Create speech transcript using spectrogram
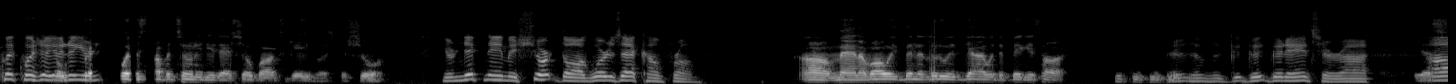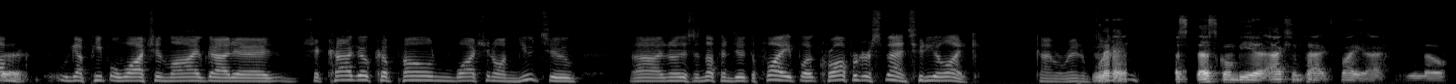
Quick question. I know your for this opportunity that ShoBox gave us, for sure. your nickname is Short Dog. Where does that come from? Oh man, I've always been the littlest guy with the biggest heart. good, good, good answer. Uh, yes, um, sir. we got people watching live. Got uh, Chicago Capone watching on YouTube. Uh, I know this has nothing to do with the fight, but Crawford or Spence, who do you like? Kind of a random question. Man, that's that's gonna be an action packed fight. I you know,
